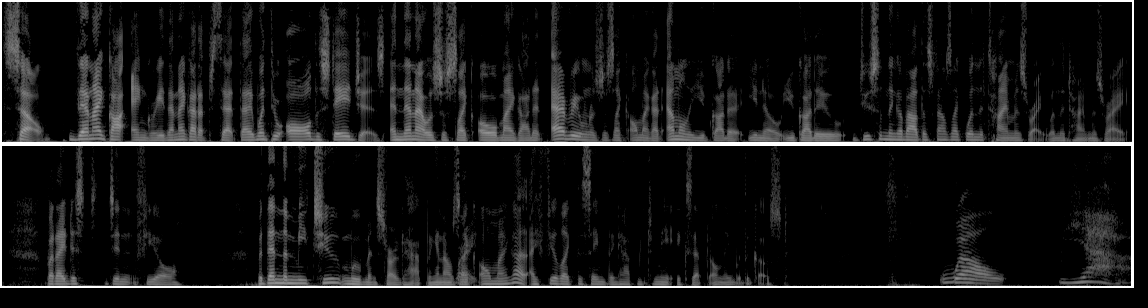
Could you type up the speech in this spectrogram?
So then i got angry then i got upset that i went through all the stages and then i was just like oh my god and everyone was just like oh my god emily you've got to you know you got to do something about this. And i was like when the time is right when the time is right. But i just didn't feel but then the me too movement started happening and i was like oh my god i feel like the same thing happened to me except only with a ghost. Well, yeah.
